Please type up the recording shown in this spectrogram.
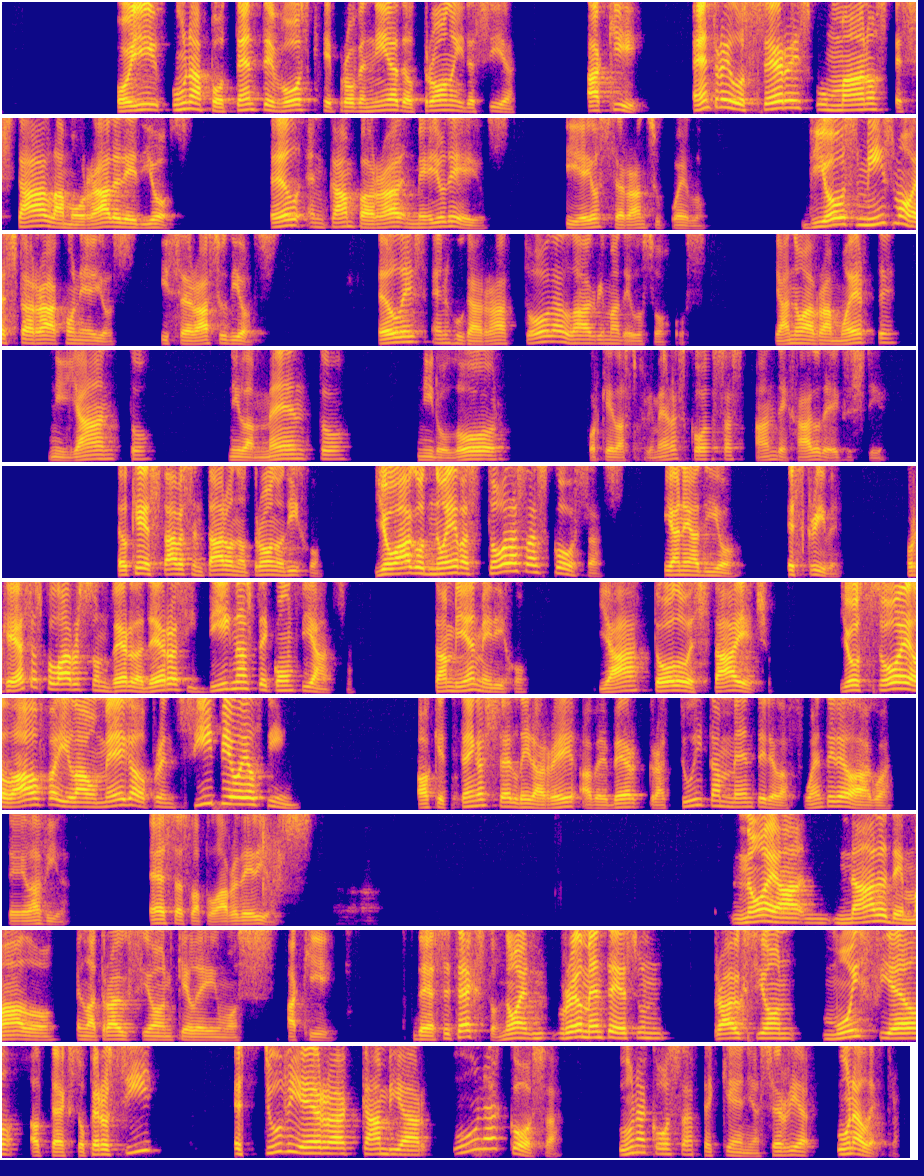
Oí una potente voz que provenía del trono y decía, aquí, entre los seres humanos está la morada de Dios. Él encampará en medio de ellos y ellos serán su pueblo. Dios mismo estará con ellos y será su Dios. Él les enjugará toda lágrima de los ojos. Ya no habrá muerte, ni llanto, ni lamento, ni dolor, porque las primeras cosas han dejado de existir. El que estaba sentado en el trono dijo, yo hago nuevas todas las cosas, y añadió, escribe, porque esas palabras son verdaderas y dignas de confianza. También me dijo, ya todo está hecho. Yo soy el alfa y la omega, el principio y el fin. Al que tenga sed le daré a beber gratuitamente de la fuente del agua de la vida. Esa es la palabra de Dios. No hay nada de malo en la traducción que leímos aquí de este texto. No hay, realmente es una traducción muy fiel al texto, pero si estuviera cambiar una cosa, una cosa pequeña, sería una letra.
